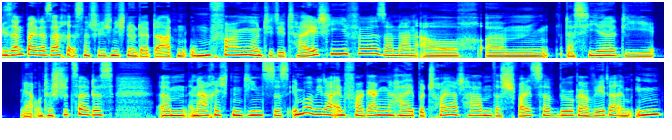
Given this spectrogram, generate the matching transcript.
Brisant bei der Sache ist natürlich nicht nur der Datenumfang und die Detailtiefe, sondern auch, ähm, dass hier die ja, Unterstützer des ähm, Nachrichtendienstes immer wieder in Vergangenheit beteuert haben, dass Schweizer Bürger weder im In-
